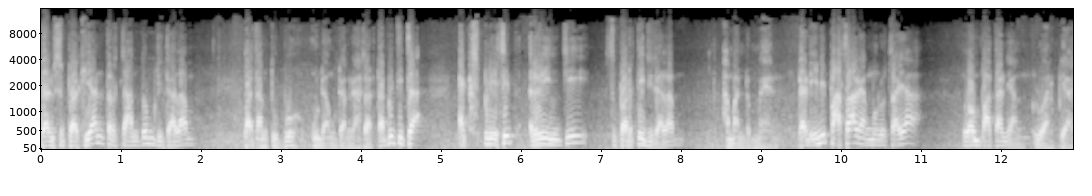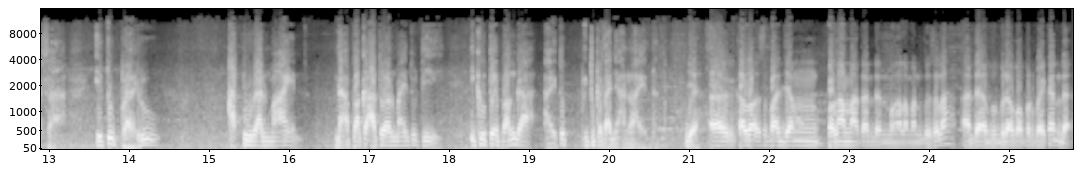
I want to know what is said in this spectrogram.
dan sebagian tercantum di dalam batang tubuh Undang-Undang Dasar. Tapi tidak eksplisit rinci seperti di dalam amandemen. Dan ini pasal yang menurut saya lompatan yang luar biasa. Itu baru aturan main. Nah, apakah aturan main itu diikuti apa enggak? Nah, itu itu pertanyaan lain. Ya, eh, kalau sepanjang pengamatan dan pengalaman Gus Solah ada beberapa perbaikan enggak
